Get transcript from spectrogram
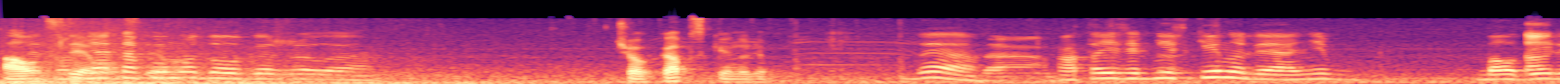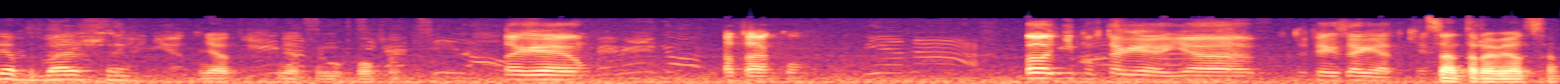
А он У слева. меня он Такума слева. долго жила. Че, кап скинули? Да. Да. А то если бы не скинули, они балдели бы дальше. Нет. Нет, ему похуй. Повторяю. Атаку. О, не повторяю, я до перезарядки. Центр авиация.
